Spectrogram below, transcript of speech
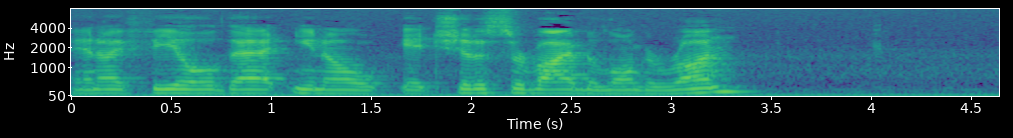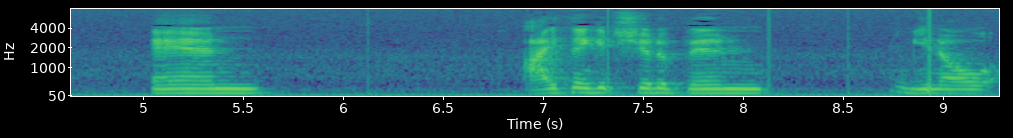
And I feel that, you know, it should have survived a longer run. And I think it should have been, you know,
